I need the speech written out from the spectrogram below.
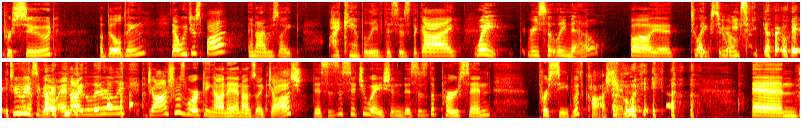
pursued a building that we just bought, and I was like, I can't believe this is the guy. Wait, recently now? Oh yeah, two like weeks two ago. weeks ago. Wait, Two weeks ago, and I literally, Josh was working on it, and I was like, Josh, this is the situation, this is the person. Proceed with caution. And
